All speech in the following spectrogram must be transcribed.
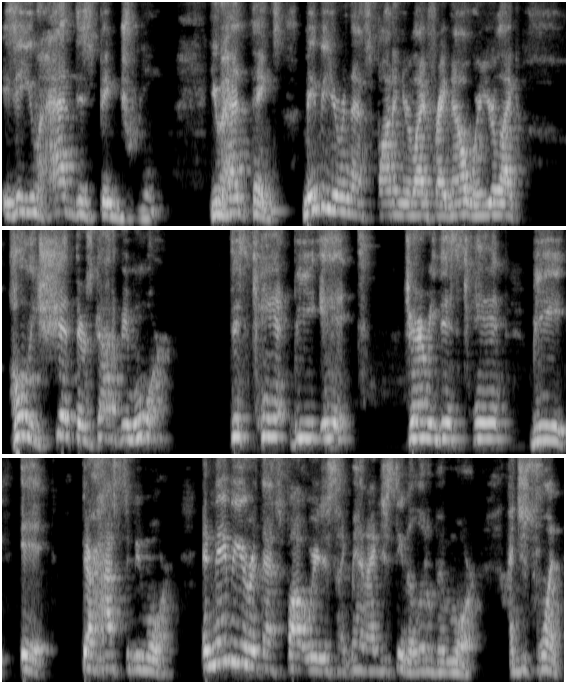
is that you had this big dream. You had things. Maybe you're in that spot in your life right now where you're like, holy shit, there's got to be more. This can't be it. Jeremy, this can't be it. There has to be more. And maybe you're at that spot where you're just like, man, I just need a little bit more. I just want,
